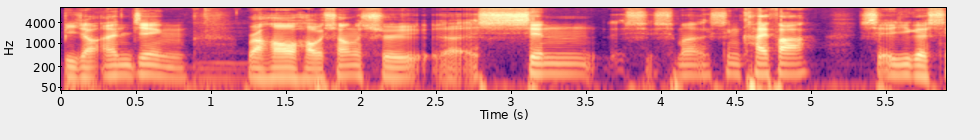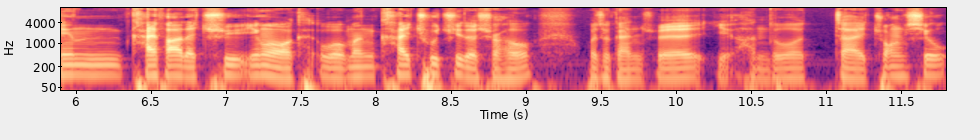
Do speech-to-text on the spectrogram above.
比较安静，然后好像是呃新什么新开发，是一个新开发的区。因为我我们开出去的时候，我就感觉也很多在装修，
